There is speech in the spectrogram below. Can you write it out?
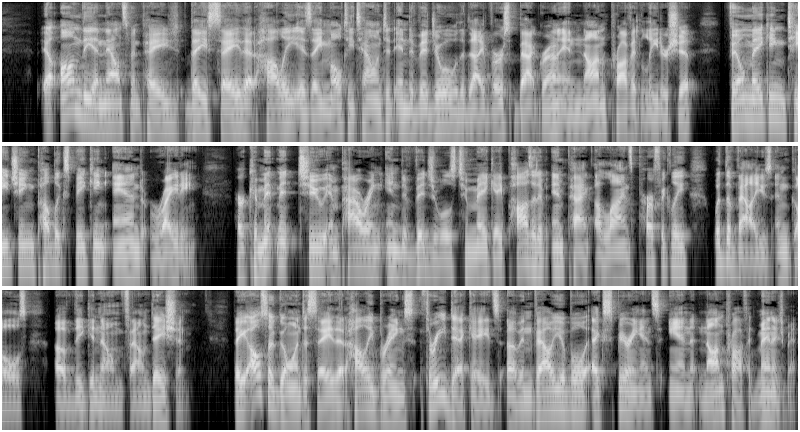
on the announcement page, they say that Holly is a multi talented individual with a diverse background in nonprofit leadership, filmmaking, teaching, public speaking, and writing. Her commitment to empowering individuals to make a positive impact aligns perfectly with the values and goals of the GNOME Foundation. They also go on to say that Holly brings three decades of invaluable experience in nonprofit management,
